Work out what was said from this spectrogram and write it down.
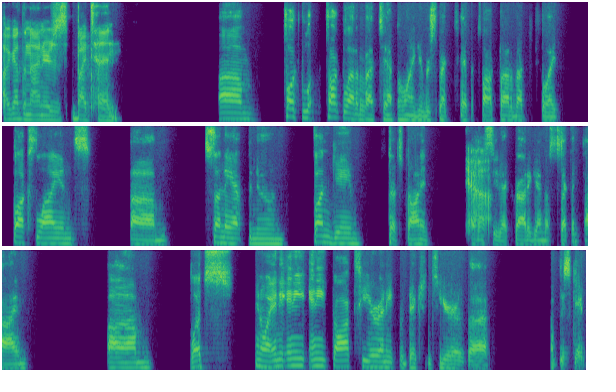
I got the Niners by ten. Um, talked talked a lot about Tampa. I want to give respect to Tampa. Talked a lot about Detroit, Bucks, Lions. Um, Sunday afternoon, fun game. Touched on it. I Yeah. to see that crowd again a second time. Um, let's you know any any any thoughts here? Any predictions here of uh, of this game?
